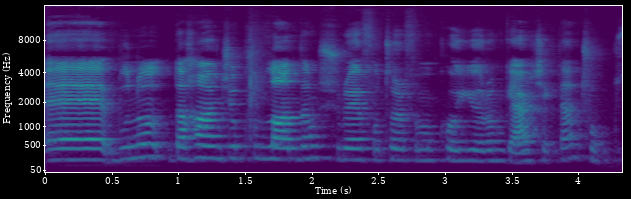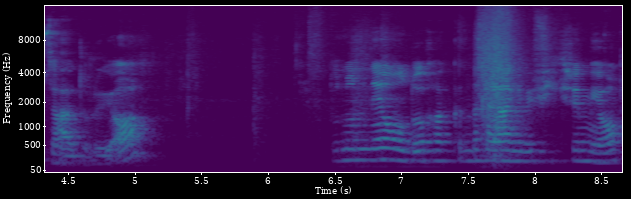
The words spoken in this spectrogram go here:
E, bunu daha önce kullandım. Şuraya fotoğrafımı koyuyorum. Gerçekten çok güzel duruyor. Bunun ne olduğu hakkında herhangi bir fikrim yok.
